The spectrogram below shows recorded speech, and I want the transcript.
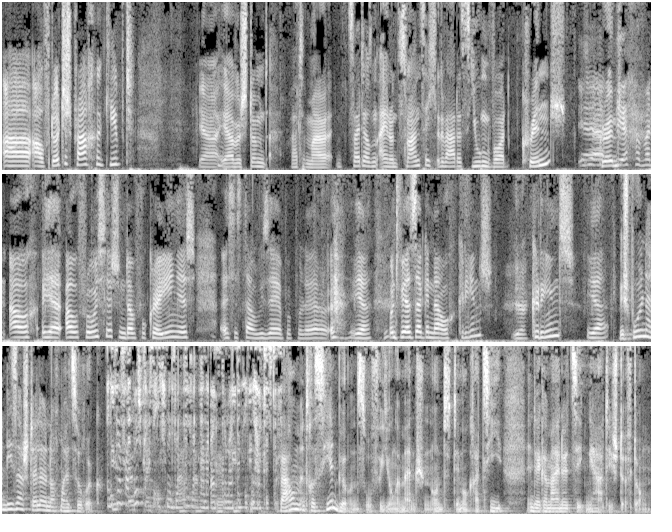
äh, auf deutsche Sprache gibt ja, ja, bestimmt. Warte mal, 2021 war das Jugendwort cringe. Ja, cringe. wir haben auch ja, auf Russisch und auf Ukrainisch. Es ist auch sehr populär. Ja. Und wir sagen auch cringe. Ja. Cringe, ja. Wir spulen an dieser Stelle nochmal zurück. Warum interessieren wir uns so für junge Menschen und Demokratie in der gemeinnützigen Hertie Stiftung?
